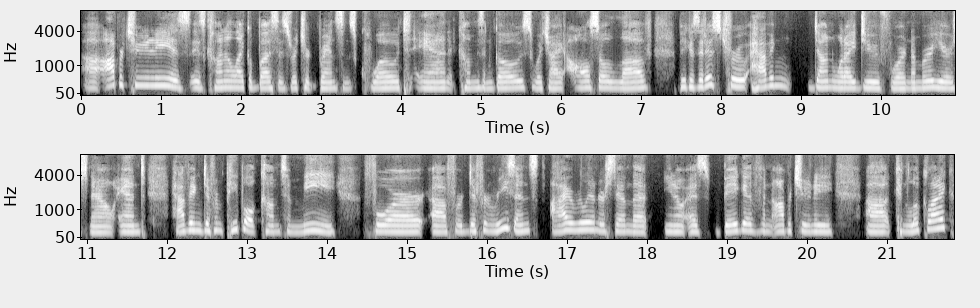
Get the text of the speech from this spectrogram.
uh, opportunity is is kind of like a bus, is Richard Branson's quote, and it comes and goes, which I also love because it is true. Having done what I do for a number of years now, and having different people come to me for uh, for different reasons, I really understand that you know as big of an opportunity uh, can look like.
